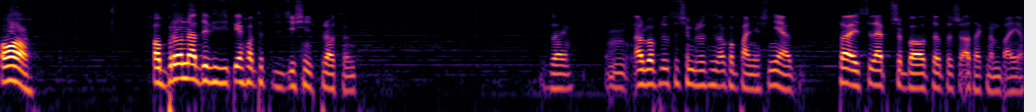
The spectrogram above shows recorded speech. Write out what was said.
O! Obrona dywizji piechoty plus 10%. Tutaj. Albo plus 8% na okopanie. Nie, to jest lepsze, bo to też atak nam daje.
